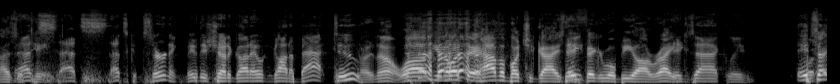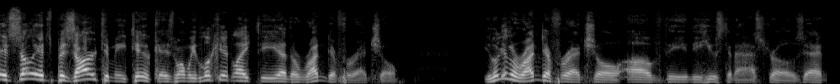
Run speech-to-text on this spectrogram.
As a that's team. that's that's concerning. Maybe they should have got out and got a bat too. I know. Well, you know what? They have a bunch of guys they, They- figure will be all right. Exactly. It's it's so it's bizarre to me too because when we look at like the uh, the run differential, You look at the run differential of the, the Houston Astros, and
